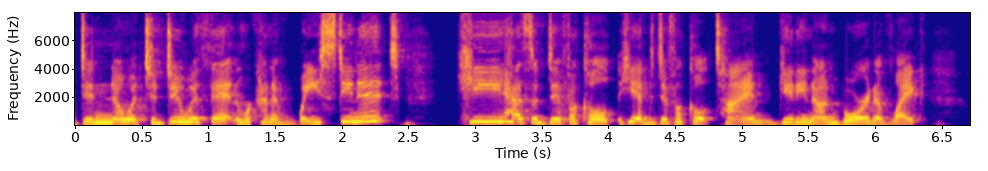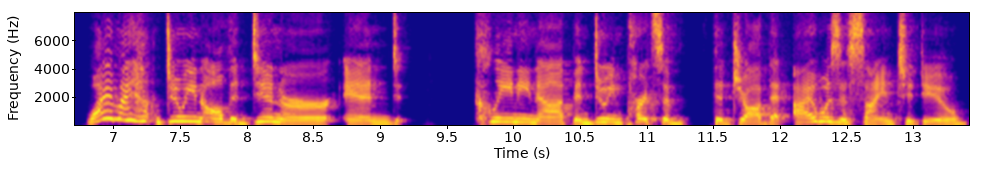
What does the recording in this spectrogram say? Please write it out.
didn't know what to do with it and we're kind of wasting it, he has a difficult, he had a difficult time getting on board of like, why am I doing all the dinner and cleaning up and doing parts of the job that I was assigned to do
